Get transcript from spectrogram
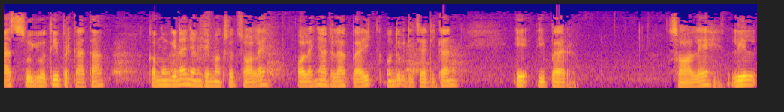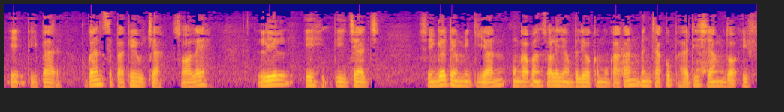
As-Suyuti berkata, kemungkinan yang dimaksud soleh olehnya adalah baik untuk dijadikan iktibar. Soleh lil iktibar, bukan sebagai hujah. Soleh lil ihtijaj. Sehingga demikian, ungkapan soleh yang beliau kemukakan mencakup hadis yang do'if.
